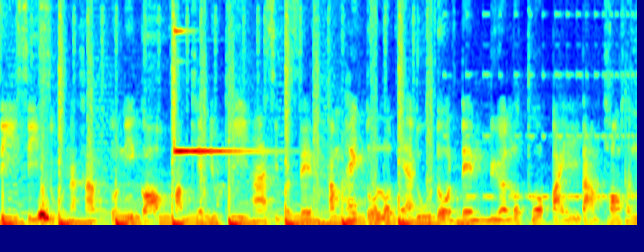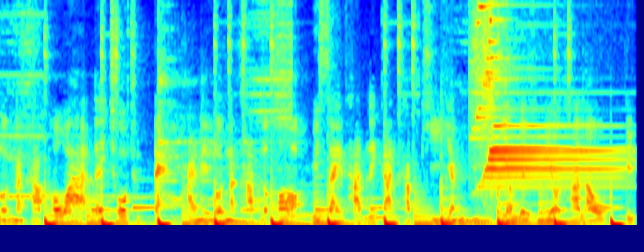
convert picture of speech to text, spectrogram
C40 นะครับ ตัวนี้ก็ความเข้มอยู่ที่ 50%ทำให้ตัวรถเนี่ยดูโดดเด่นเหนือรถทั่วไปตามท้องถนนนะครับ เพราะว่าได้โชว์ชุดแต่งภายในรถนะครับ แล้วก็วิสัยทัศน์ในการขับขี่อย่างดีเยี่ยมเลยทีเดียวถ้าเราติด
